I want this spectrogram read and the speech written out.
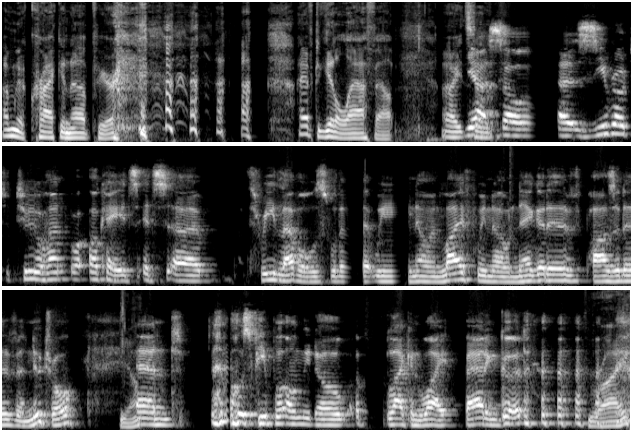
I'm going to cracking up here. I have to get a laugh out. All right. Yeah. So, so uh, zero to 200. Okay. It's, it's, uh, three levels that we know in life. We know negative, positive, and neutral. Yep. And most people only know black and white, bad and good. right.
